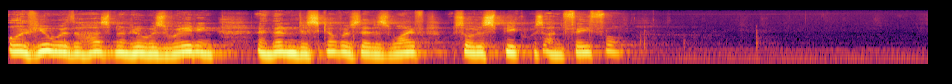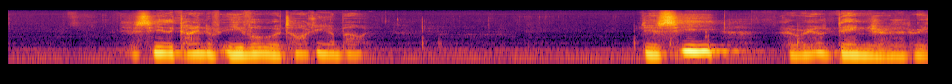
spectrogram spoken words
Or if you were the husband who was waiting and then discovers that his wife, so to speak, was unfaithful. You see the kind of evil we're talking about? Do you see the real danger that we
